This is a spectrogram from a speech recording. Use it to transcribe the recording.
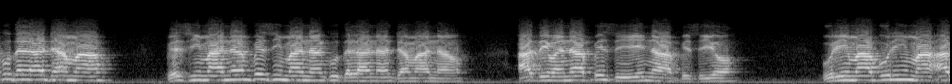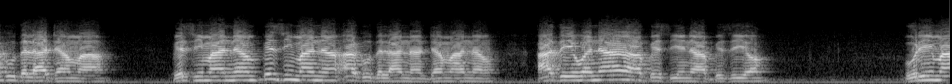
ကုသလဓမ္မာပစ္စည်းမာနံပစ္စည်းမာနံကုသလနံဓမ္မနံအာတိဝနာပစ္စယေနပစ္စယောပုရိမာပုရိမာအကုသလဓမ္မာပစ္စည်းမာနံပစ္စည်းမာနံအကုသလနံဓမ္မနံအာတိဝနာပစ္စယေနပစ္စယောပုရိမာ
